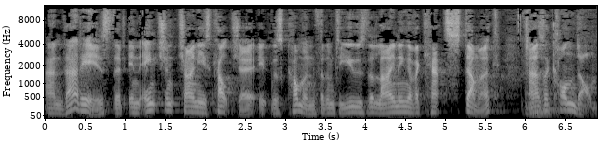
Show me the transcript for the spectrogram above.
and that is that in ancient Chinese culture, it was common for them to use the lining of a cat's stomach as a condom.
